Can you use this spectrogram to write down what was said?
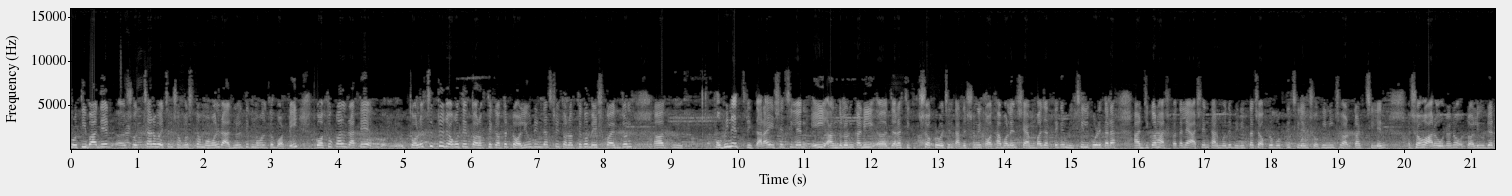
প্রতিবাদের সোচ্চার হয়েছেন সমস্ত মহল, রাজনৈতিক মহল তো বটেই। গতকাল রাতে চলচ্চিত্র জগতের তরফ থেকে, অর্থাৎ টলিউড ইন্ডাস্ট্রির তরফ থেকেও বেশ কয়েকজন অভিনেত্রী তারা এসেছিলেন। এই আন্দোলনকারী যারা চিকিৎসক রয়েছেন, তাদের সঙ্গে কথা বলেন। শ্যামবাজার থেকে মিছিল করে তারা আরজিকর হাসপাতালে আসেন। তার মধ্যে বিদিতা চক্রবর্তী ছিলেন, সোহিনী সরকার ছিলেন, সহ আরও অন্যান্য টলিউডের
